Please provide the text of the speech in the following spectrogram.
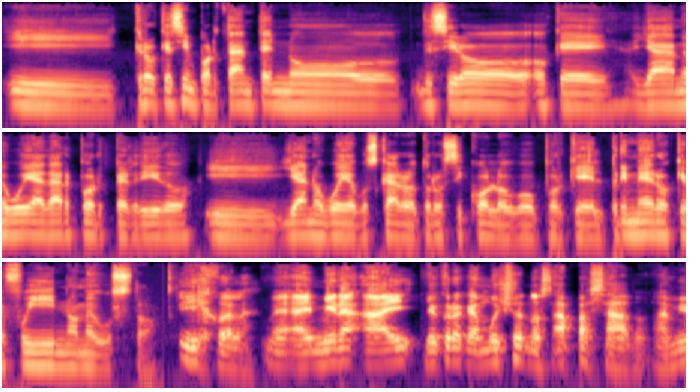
y creo que es importante no decir, oh, ok, ya me voy a dar por perdido y ya no voy a buscar otro psicólogo porque el primero que fui no me gustó. Híjola, mira, ahí yo creo que a muchos nos ha pasado. A mí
